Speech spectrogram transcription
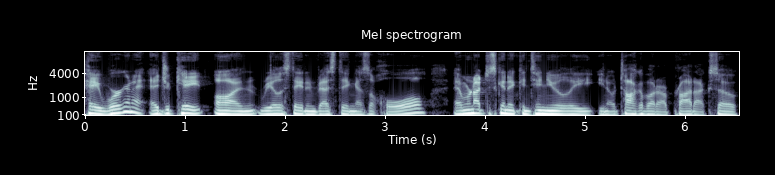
hey, we're going to educate on real estate investing as a whole and we're not just going to continually, you know, talk about our product. So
